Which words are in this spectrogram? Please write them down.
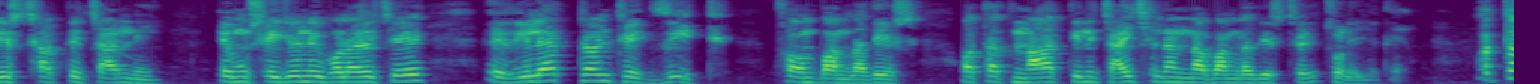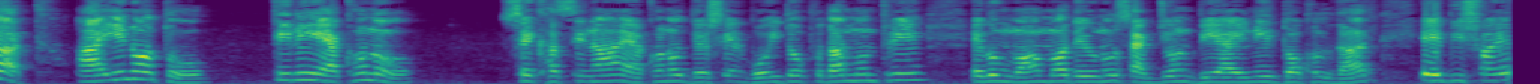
দেশ ছাড়তে চাননি এবং সেই জন্যই বলা হয়েছে রিল্যাক্টান্ট এক্সিট ফ্রম বাংলাদেশ অর্থাৎ না তিনি চাইছিলেন না বাংলাদেশ ছেড়ে চলে যেতে। অর্থাৎ আইনত তিনি এখনও শেখ হাসিনা, এখনও দেশের বৈধ প্রধানমন্ত্রী এবং মোহাম্মদ ইউনুস একজন বেআইনি দখলদার। এই বিষয়ে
